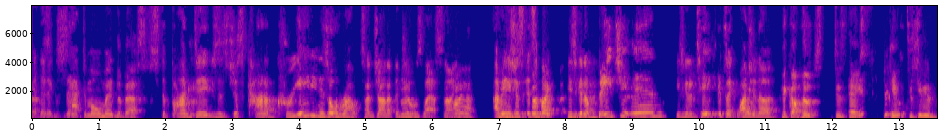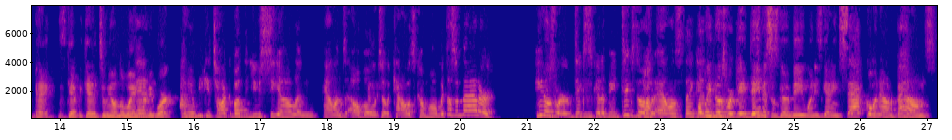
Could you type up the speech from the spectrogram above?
at that exact moment. the best. Stefon Diggs is just kind of creating his own routes on Jonathan Mhm. Jones last night. Oh yeah. I mean, he's just, it's was like he's going to bait you in. He's going to take, it's like watching a, pick up hoops. Just hey, give, just give me hey, just get get it to me on the wing. Let me work. I mean, we can talk about the UCL and Allen's elbow until the cows come home. It doesn't matter. He knows where Diggs is going to be. Diggs knows Oh, what Allen's thinking. Probably knows where Gabe Davis is going to be when he's getting sacked going out of bounds.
